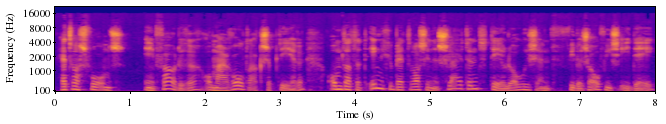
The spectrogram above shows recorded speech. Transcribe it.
Het was voor ons eenvoudiger om haar rol te accepteren, omdat het ingebed was in een sluitend theologisch en filosofisch idee,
